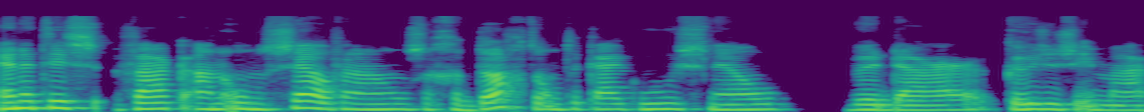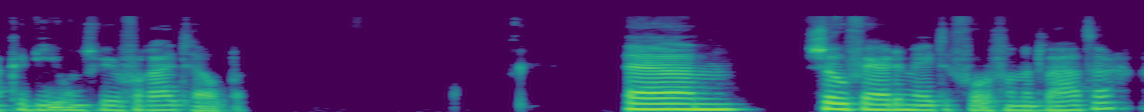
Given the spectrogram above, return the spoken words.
En het is vaak aan onszelf en aan onze gedachten om te kijken hoe snel we daar keuzes in maken die ons weer vooruit helpen. Um, zover de metafoor van het water.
